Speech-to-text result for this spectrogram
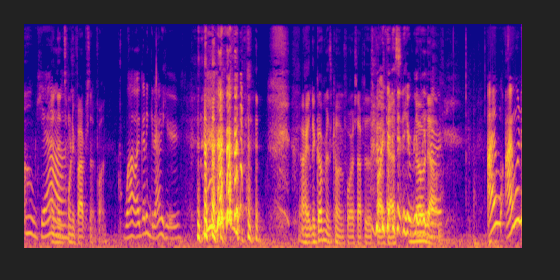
Oh yeah. And then 25% fun. Wow, I gotta get out of here. All right, the government's coming for us after this podcast. they really no doubt. are. I, I want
